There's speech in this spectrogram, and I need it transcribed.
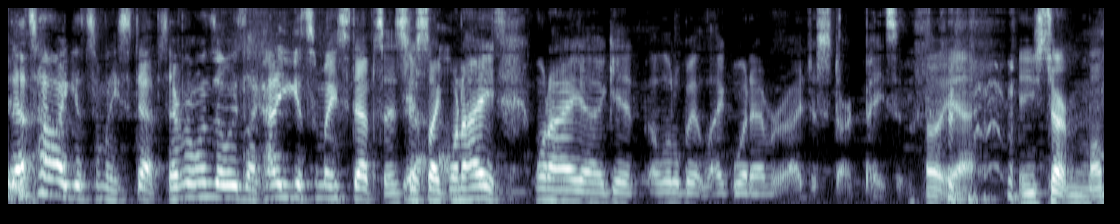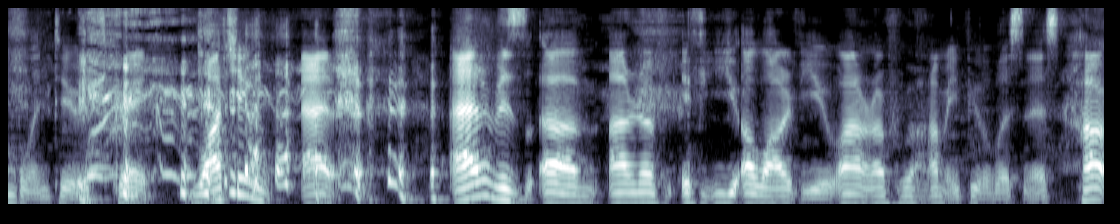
That's how I get so many steps. Everyone's always like, "How do you get so many steps?" It's just Yeah, like when I when I uh, get a little bit like whatever, I just start pacing. Oh yeah, and you start mumbling too. It's great watching Adam. Adam is um I don't know if, if you a lot of you I don't know who, how many people listen to this. How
